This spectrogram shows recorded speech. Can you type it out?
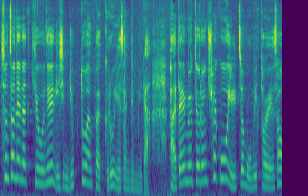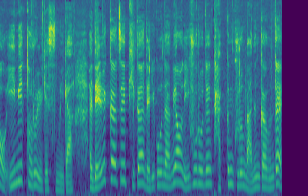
순천의 낮 기온은 26도 안팎으로 예상됩니다. 바다의 물결은 최고 1.5m에서 2m로 일겠습니다. 있습니다. 내일까지 비가 내리고 나면 이후로는 가끔 구름 많은 가운데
